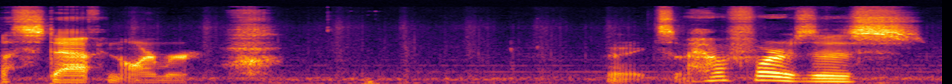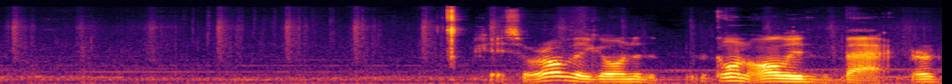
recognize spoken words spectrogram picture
a staff and armor. Alright, so how far is this? Okay, so we're all the way going to the we're going all the way to the back. Or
